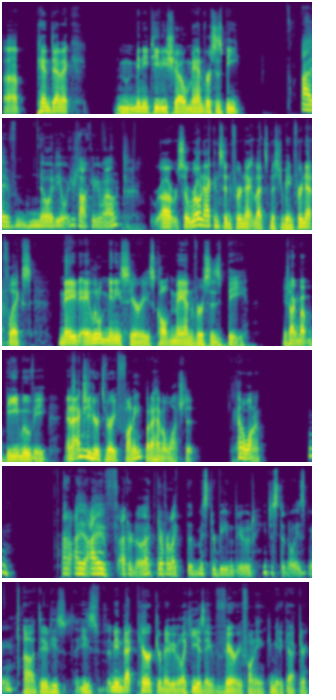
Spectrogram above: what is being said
uh pandemic mini TV show Man versus Bee? I have no idea what you're talking about. Uh, so Rowan Atkinson for net that's Mr. Bean for Netflix made a little mini series called Man vs. Bee. You're talking about Bee Movie, and I actually hear it's very funny, but I haven't watched it. I kind of want to. I, I I've I don't know. I've never liked the Mr. Bean dude. He just annoys me. Uh, dude, he's he's. I mean, that character maybe, but like he is a very funny comedic actor.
